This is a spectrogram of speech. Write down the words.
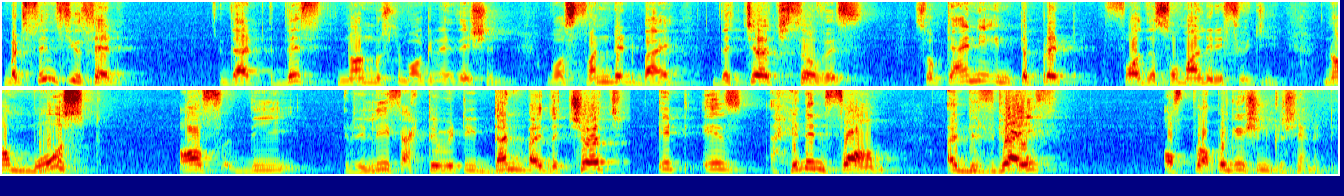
But since you said that this non-Muslim organization was funded by the church service, so can he interpret for the Somali refugee? Now most of the relief activity done by the church, it is a hidden form, a disguise of propagation Christianity.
